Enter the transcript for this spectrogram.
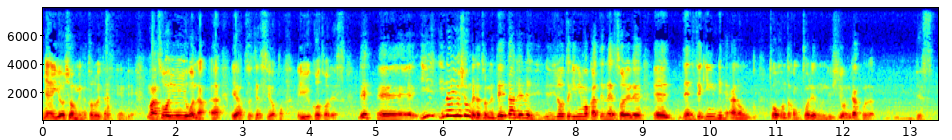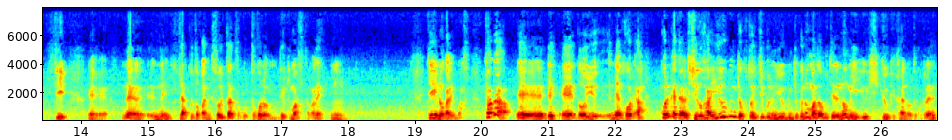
内容証明が届いた時点で。まあそういうようなやつですよということです。で、えー、内容証明だとね、データでね、自動的に分かってね、それで、えー、電子的にね、あの、東本とかも取れるんで非常に楽ですし、えー、ね、ね、自宅とかね、そういったところもできますからね。うん。っていうのがあります。ただ、えー、で、えっ、ー、と、ね、これ、あ、これから集配郵便局と一部の郵便局の窓口でのみ引き受け可能ということでね、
